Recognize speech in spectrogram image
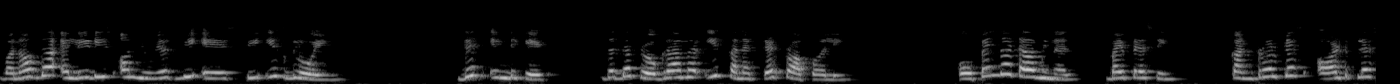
one of the LEDs on USB ASP is glowing. This indicates that the programmer is connected properly. Open the terminal by pressing Ctrl plus Alt plus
